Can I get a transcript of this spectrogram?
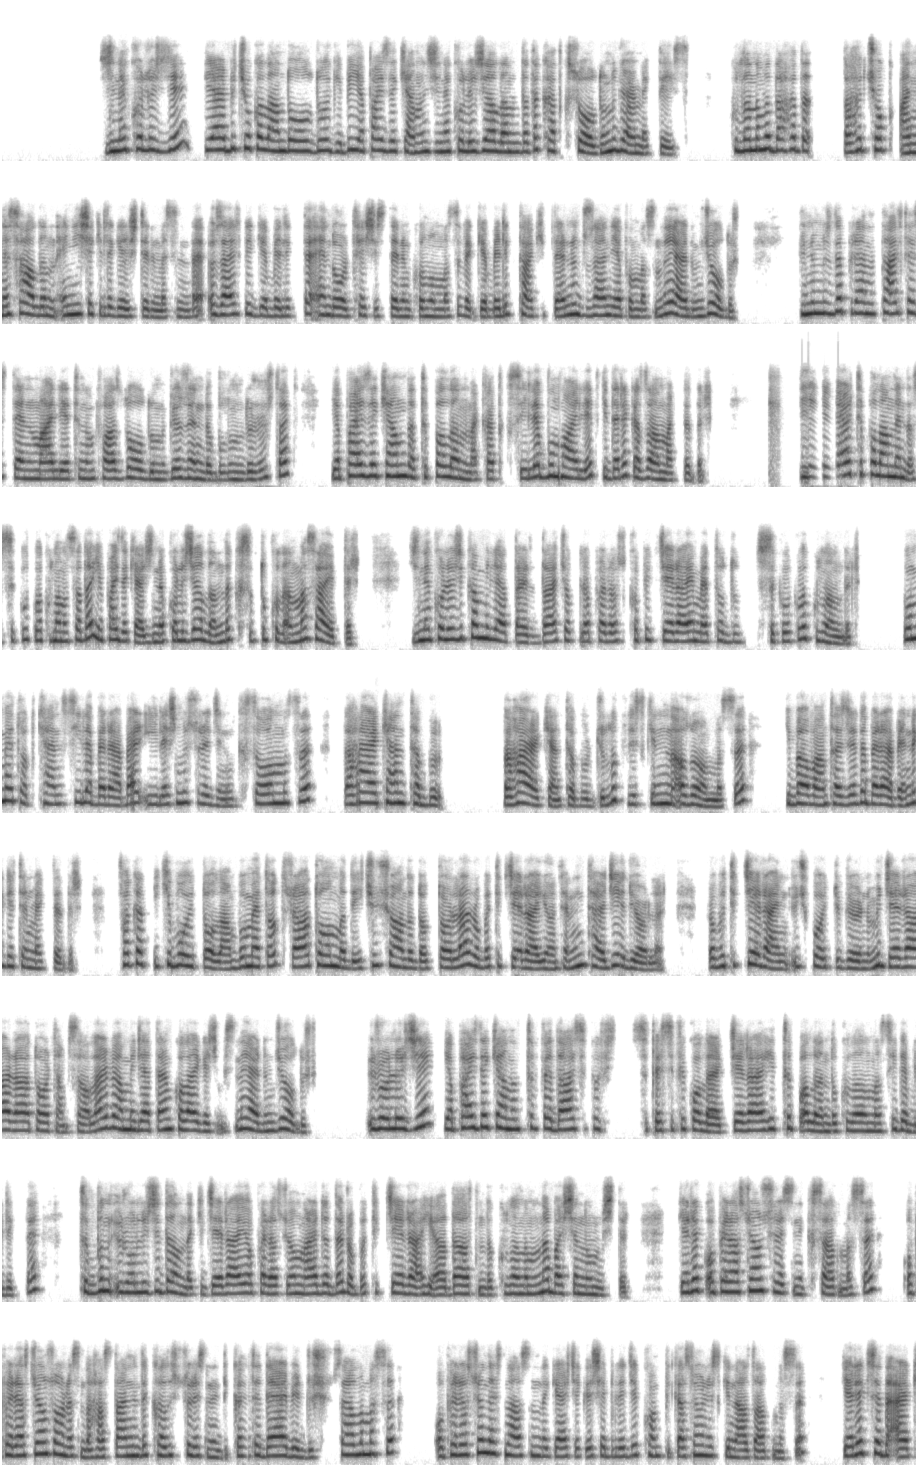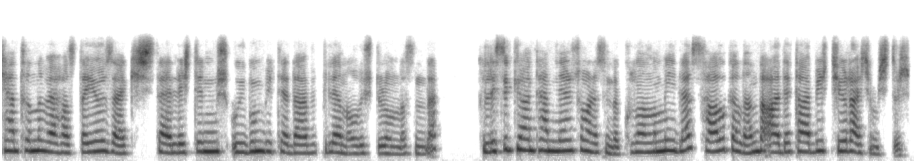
Jinekoloji, diğer birçok alanda olduğu gibi yapay zekanın jinekoloji alanında da katkısı olduğunu görmekteyiz. Kullanımı daha da daha çok anne sağlığının en iyi şekilde geliştirilmesinde, özellikle gebelikte en doğru teşhislerin konulması ve gebelik takiplerinin düzenli yapılmasında yardımcı olur. Günümüzde prenatal testlerin maliyetinin fazla olduğunu göz önünde bulundurursak, yapay zekanın da tıp alanına katkısıyla bu maliyet giderek azalmaktadır. Diğer tıp alanlarında sıklıkla kullanılsa da yapay zeka jinekoloji alanında kısıtlı kullanıma sahiptir. Jinekolojik ameliyatlarda daha çok laparoskopik cerrahi metodu sıklıkla kullanılır. Bu metot kendisiyle beraber iyileşme sürecinin kısa olması, daha erken tabu daha erken taburculuk riskinin az olması gibi avantajları da beraberinde getirmektedir. Fakat iki boyutlu olan bu metot rahat olmadığı için şu anda doktorlar robotik cerrahi yöntemini tercih ediyorlar. Robotik cerrahinin üç boyutlu görünümü cerraha rahat ortam sağlar ve ameliyatların kolay geçmesine yardımcı olur. Üroloji, yapay zekanın tıp ve daha spesifik olarak cerrahi tıp alanında kullanılmasıyla birlikte tıbbın üroloji dalındaki cerrahi operasyonlarda da robotik cerrahi adı altında kullanımına başlanılmıştır. Gerek operasyon süresini kısaltması, operasyon sonrasında hastanede kalış süresine dikkate değer bir düşüş sağlaması, operasyon esnasında gerçekleşebilecek komplikasyon riskini azaltması, gerekse de erken tanı ve hastaya özel kişiselleştirilmiş uygun bir tedavi planı oluşturulmasında, klasik yöntemlerin sonrasında kullanımıyla sağlık alanında adeta bir çığır açmıştır.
